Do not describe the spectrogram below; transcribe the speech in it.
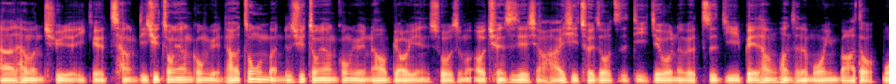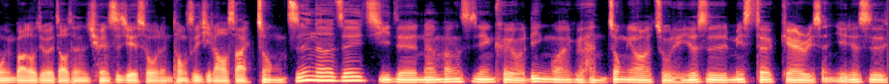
啊，他们去了一个场地，去中央公园，他中文版就去中央公园，然后表演说什么哦，全世界小孩一起吹奏直笛，结果那个直笛被他们换成了魔音巴豆，魔音巴豆就会造成全世界所有人同时一起捞塞。总之呢，这一集的南方四贱客有另外一个很重要的主题，就是 Mr. Garrison，也就是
